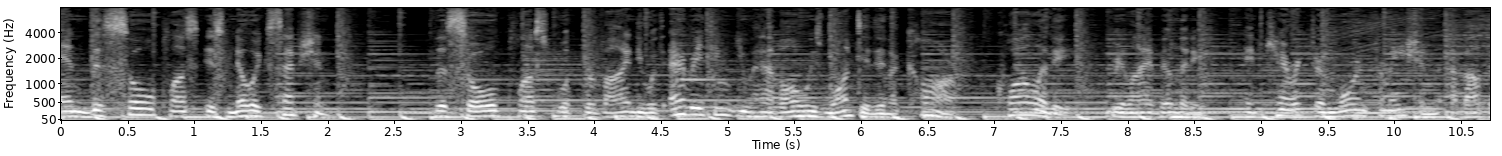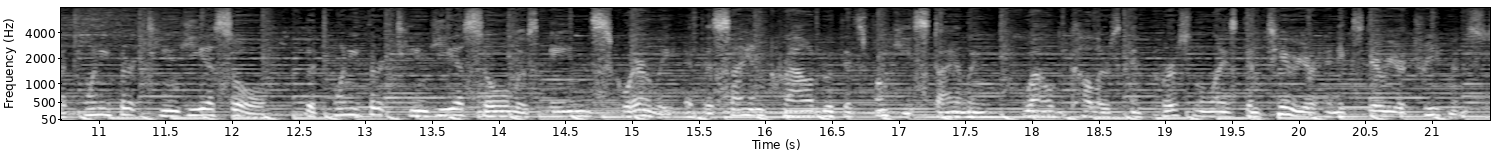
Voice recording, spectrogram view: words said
and this Soul Plus is no exception. The Soul Plus will provide you with everything you have always wanted in a car, quality, reliability, and character. More information about the 2013 Kia Soul. The 2013 Kia Soul is aimed squarely at the Scion crowd with its funky styling, wild colors and personalized interior and exterior treatments.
